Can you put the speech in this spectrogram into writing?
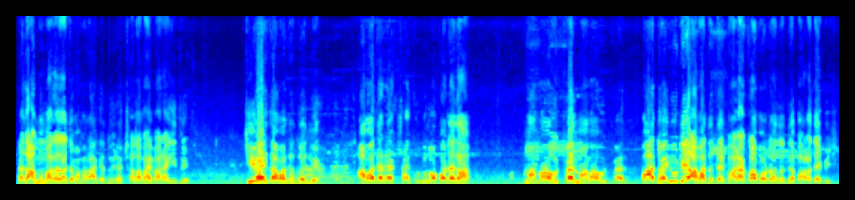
তাহলে আমু মারা যেতাম আমার আগে দুই রিক্সালা ভাই মারা গেছে। কি হয়েছে আমাদের জন্য? আমাদের রিক্সায় কোনো লোক ওঠে না। মামা উঠবেন মামা উঠবেন। পা ধরে উঠে আমাদের দেয়, ভাড়া কম, ওটা ভাড়া দেয় বেশি।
